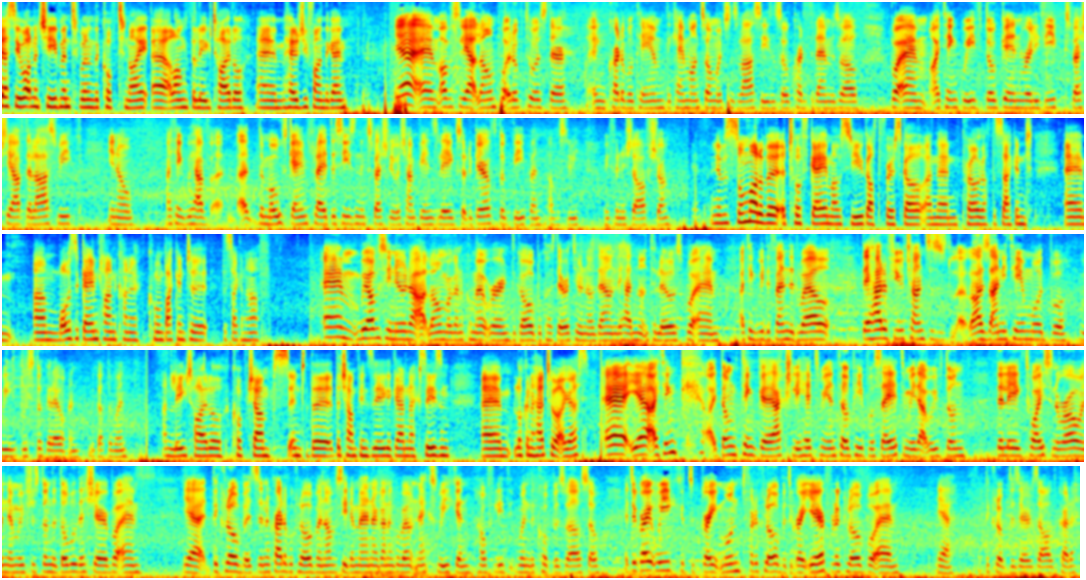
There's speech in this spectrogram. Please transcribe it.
Jessie, what an achievement winning the cup tonight, uh, along with the league title. Um, how did you find the game? Yeah, um, obviously Athlone put it up to us. They're an incredible team. They came on so much since last season, so credit to them as well. But um, I think we've dug in really deep, especially after last week. You know, I think we have uh, uh, the most games played this season, especially with Champions League. So the girls dug deep, and obviously we finished off strong. And it was somewhat of a, a, tough game. Obviously, you got the first goal, and then Pearl got the second. Um, um, what was the game plan, kind of coming back into the second half? Um, we obviously knew that Athlone were going to come out raring to go because they were 2 0 down. They had nothing to lose, but um, I think we defended well. They had a few chances, as any team would, but we, we stuck it out and we got the win and league title, cup champs into the, the Champions League again next season. Um, looking ahead to it, I guess. Uh, yeah, I think I don't think it actually hits me until people say it to me that we've done the league twice in a row and then we've just done the double this year. But um, yeah, the club it's an incredible club, and obviously the men are going to go out next week and hopefully win the cup as well. So it's a great week, it's a great month for the club, it's a great year for the club. But um, yeah, the club deserves all the credit.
